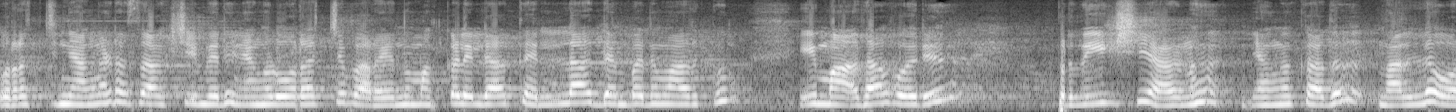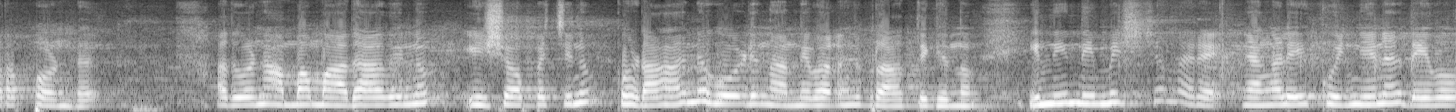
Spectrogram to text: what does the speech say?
ഉറച്ച് ഞങ്ങളുടെ സാക്ഷ്യം വരെ ഞങ്ങൾ ഉറച്ച് പറയുന്നു. മക്കളില്ലാത്ത എല്ലാ ദമ്പതിമാർക്കും ഈ മാതാവ് ഒരു പ്രതീക്ഷയാണ്. ഞങ്ങൾക്കത് നല്ല ഉറപ്പുണ്ട്. അതുകൊണ്ട് അമ്മ മാതാവിനും ഈശോപ്പച്ചനും കൊടാനുകൂടി നന്ദി പറഞ്ഞ് പ്രാർത്ഥിക്കുന്നു. ഇനി നിമിഷം വരെ ഞങ്ങൾ ഈ കുഞ്ഞിനെ ദൈവ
